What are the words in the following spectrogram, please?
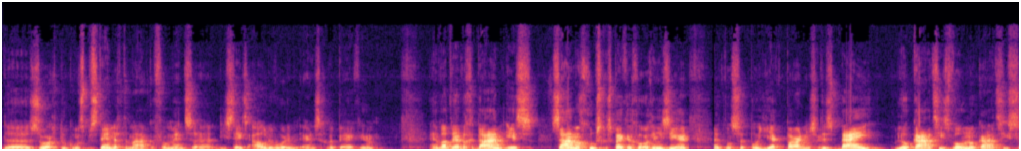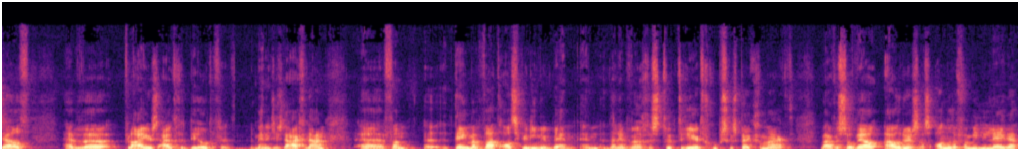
de zorg toekomstbestendig te maken voor mensen die steeds ouder worden met ernstige beperkingen. En wat we hebben gedaan is samen groepsgesprekken georganiseerd met onze projectpartners. Dus bij locaties, woonlocaties zelf hebben we flyers uitgedeeld, of de managers daar gedaan, uh, van uh, het thema wat als ik er niet meer ben. En dan hebben we een gestructureerd groepsgesprek gemaakt, waar we zowel ouders als andere familieleden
